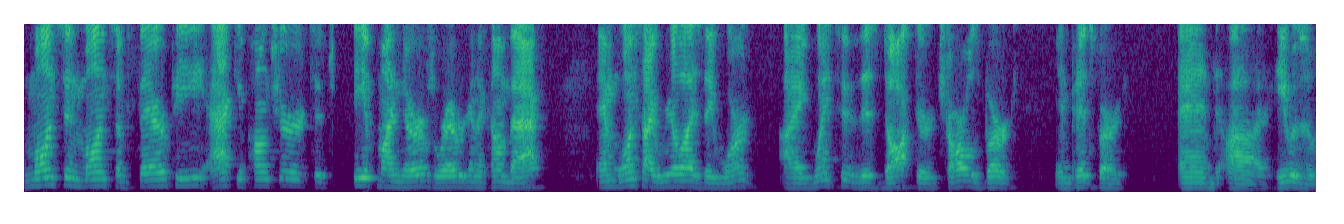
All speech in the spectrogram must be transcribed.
months and months of therapy, acupuncture to see if my nerves were ever going to come back. And once I realized they weren't, I went to this doctor, Charles Burke, in Pittsburgh, and uh, he was a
